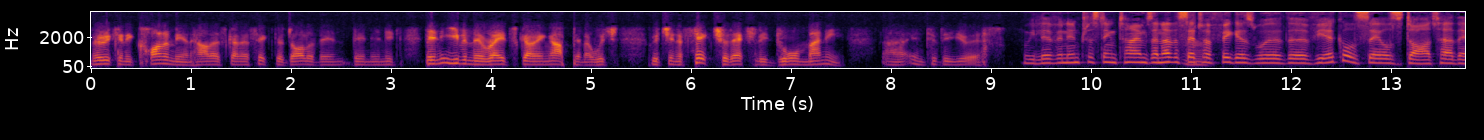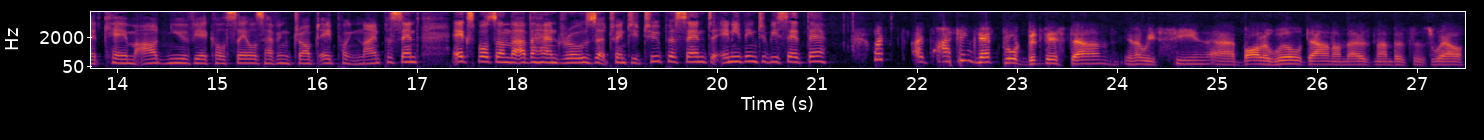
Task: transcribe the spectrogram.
American economy and how that's going to affect the dollar than, than, in it, than even the rates going up, you know, which, which in effect should actually draw money uh, into the U.S. We live in interesting times. Another set mm. of figures were the vehicle sales data that came out. New vehicle sales having dropped 8.9%. Exports, on the other hand, rose at 22%. Anything to be said there? I, I think that brought Bidvest down. You know, we've seen uh, Barloworld down on those numbers as well.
